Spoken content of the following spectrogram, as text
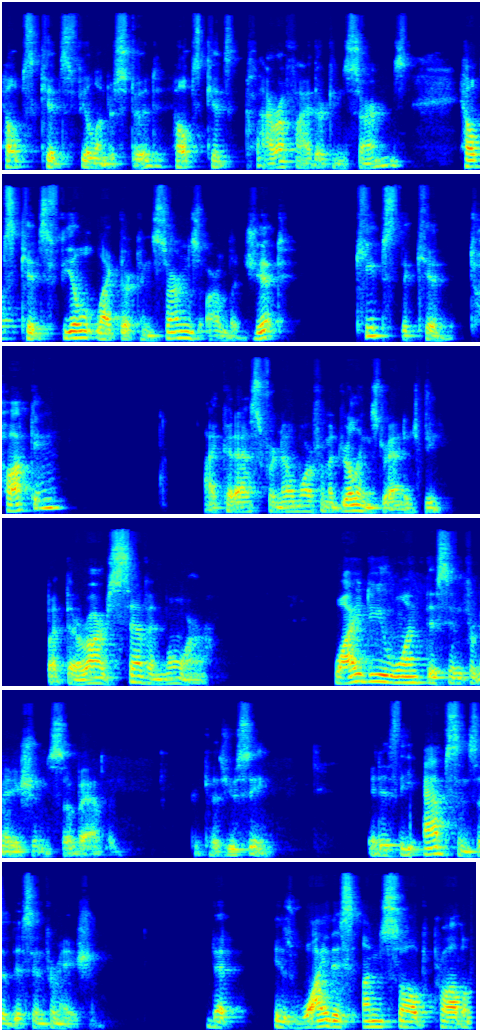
helps kids feel understood, helps kids clarify their concerns, helps kids feel like their concerns are legit, keeps the kid talking. I could ask for no more from a drilling strategy, but there are seven more. Why do you want this information so badly? Because you see, it is the absence of this information that is why this unsolved problem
